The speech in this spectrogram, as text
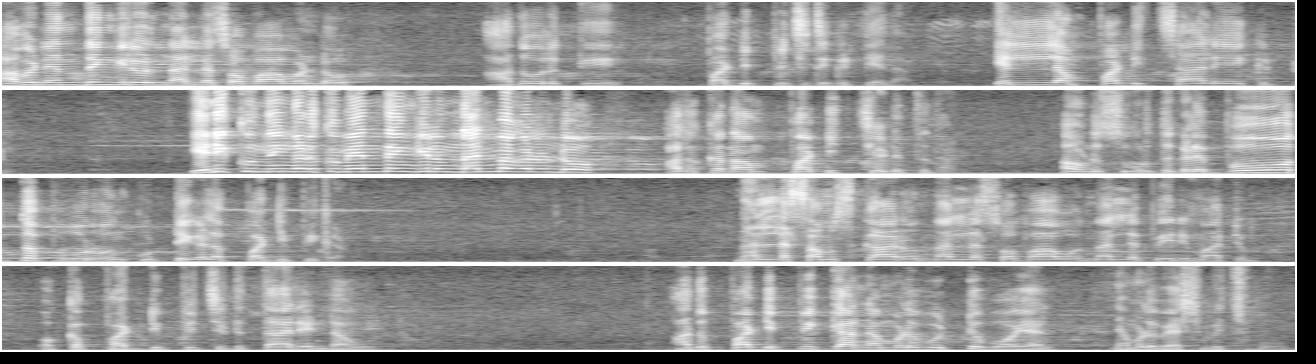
അവിടെ എന്തെങ്കിലും ഒരു നല്ല സ്വഭാവം ഉണ്ടോ? അതോർക്ക് പഠിപ്പിച്ചിട്ട് കിട്ടിയതാണ്. എല്ലാം പഠിച്ചാലേ കിട്ടൂ. എനിക്കും നിങ്ങൾക്കും എന്തെങ്കിലും നന്മകളുണ്ടോ? അതൊക്കെ നാം പഠിച്ചെടുത്തതാണ്. അതുകൊണ്ട് സുഹൃത്തുക്കളെ ബോധപൂർവം കുട്ടികളെ പഠിപ്പിക്കണം. നല്ല സംസ്കാരവും നല്ല സ്വഭാവവും നല്ല പെരുമാറ്റവും ഒക്കെ പഠിപ്പിച്ചെടുത്താലേ ഉണ്ടാവൂ അത് പഠിപ്പിക്കാൻ നമ്മൾ വിട്ടുപോയാൽ നമ്മൾ വിഷമിച്ചു പോകും.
